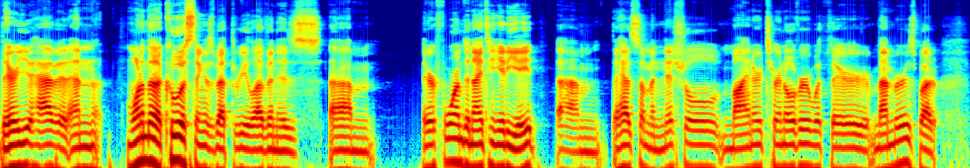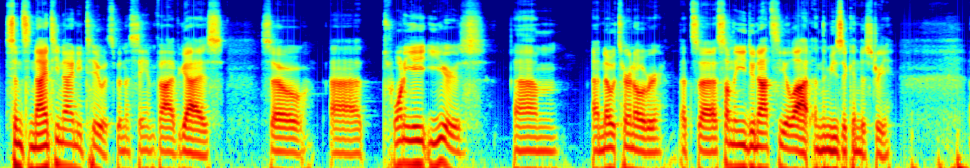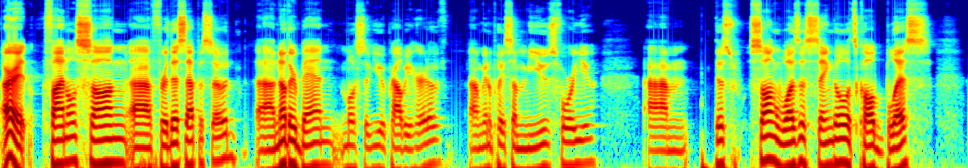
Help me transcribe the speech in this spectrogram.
There you have it. And one of the coolest things about 311 is um, they were formed in 1988. Um, they had some initial minor turnover with their members, but since 1992, it's been the same five guys. So uh, 28 years um, and no turnover. That's uh, something you do not see a lot in the music industry. All right, final song uh, for this episode. Uh, another band most of you have probably heard of. I'm going to play some Muse for you. Um, this song was a single. It's called Bliss.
